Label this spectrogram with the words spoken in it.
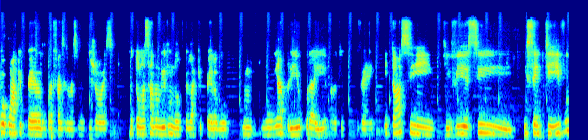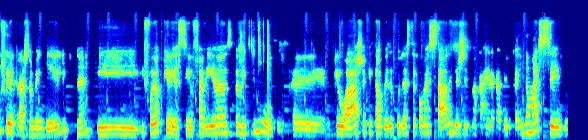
ou com o Arquipélago para fazer o Nascimento de Joyce. Eu estou lançando um livro novo pelo Arquipélago no, no, em abril, por aí, ano que vem. Então, assim, tive esse incentivo, fui atrás também dele, né? E, e foi ok, assim, eu faria exatamente de novo. É, o que eu acho é que talvez eu pudesse ter começado a investir na carreira acadêmica ainda mais cedo,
